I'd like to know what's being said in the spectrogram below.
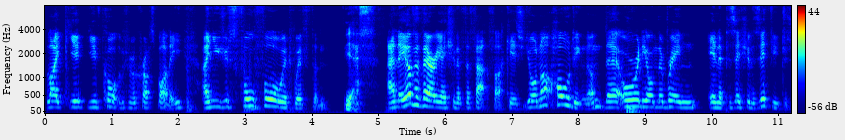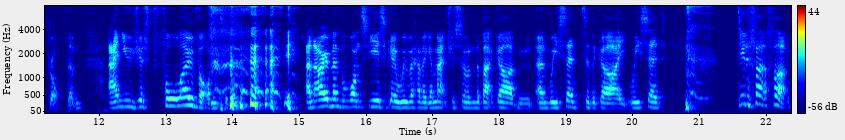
like you you've caught them from a crossbody, and you just fall forward with them. yes. And the other variation of the fat fuck is you're not holding them, they're already on the ring in a position as if you just dropped them, and you just fall over onto them. and I remember once years ago we were having a mattress on in the back garden, and we said to the guy, we said, Do the fat fuck.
